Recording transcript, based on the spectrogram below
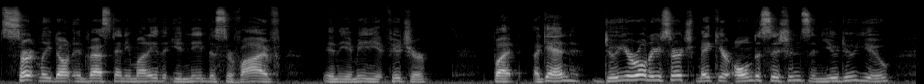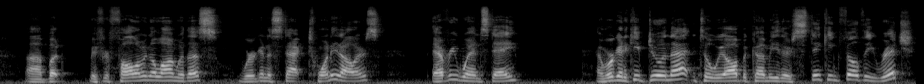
Certainly don't invest any money that you need to survive in the immediate future. But again, do your own research, make your own decisions, and you do you. Uh, but if you're following along with us, we're going to stack $20 every Wednesday. And we're going to keep doing that until we all become either stinking filthy rich,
